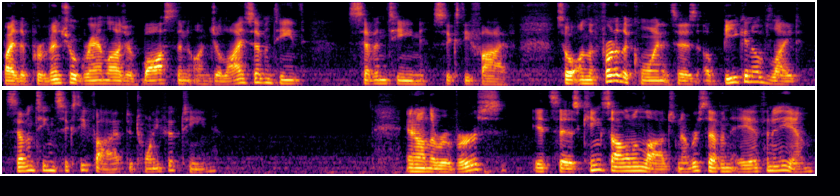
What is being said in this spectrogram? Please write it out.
by the Provincial Grand Lodge of Boston on July 17th, 1765. So on the front of the coin it says a beacon of light 1765 to 2015. And on the reverse it says King Solomon Lodge number 7 AF and AM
